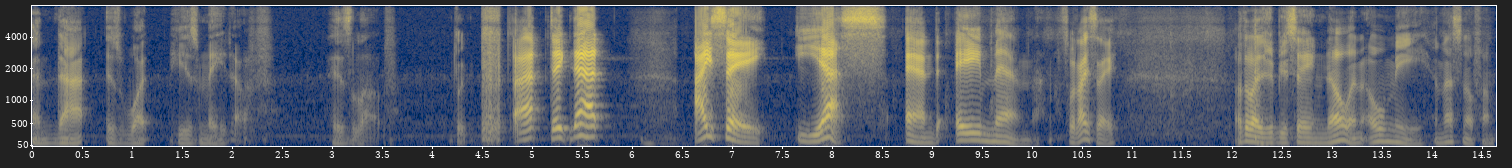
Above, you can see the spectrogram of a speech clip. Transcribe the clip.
And that is what he is made of his love. Like, ah, take that. I say yes and amen. That's what I say. Otherwise, you'd be saying no and oh me, and that's no fun.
